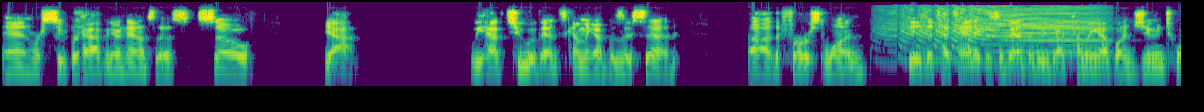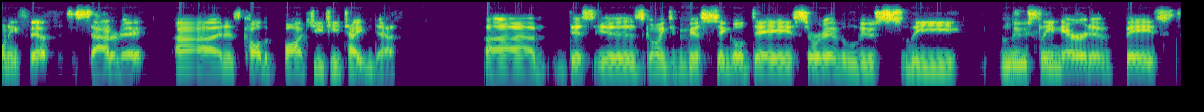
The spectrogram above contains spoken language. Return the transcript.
and we're super happy to announce this. So, yeah, we have two events coming up, as I said. Uh, the first one is a Titanicus event that we've got coming up on June 25th. It's a Saturday, uh, and it's called the Bot GT Titan Death. Um, this is going to be a single day, sort of loosely loosely narrative based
